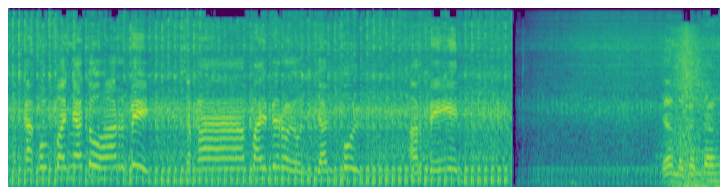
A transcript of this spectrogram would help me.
Magkakumpanya to, Harvey. Saka fiber, yung John Paul. RPN. Yan, magandang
